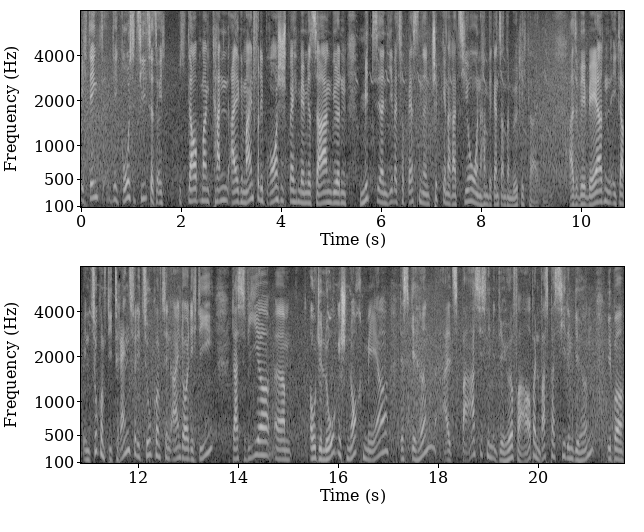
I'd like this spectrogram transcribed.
Ich denke, die große Zielsetzung, ich ich glaube, man kann allgemein für die Branche sprechen, wenn wir sagen würden, mit der jeweils verbessernden Chip-Generation haben wir ganz andere Möglichkeiten. Also wir werden, ich glaube, in Zukunft, die Trends für die Zukunft sind eindeutig die, dass wir ähm, audiologisch noch mehr das Gehirn als Basis nehmen, die Hörverarbeitung. Was passiert im Gehirn über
